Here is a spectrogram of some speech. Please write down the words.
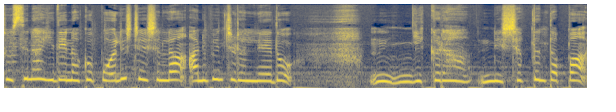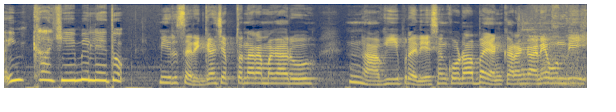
చూసినా ఇది నాకు పోలీస్ స్టేషన్లా అనిపించడం లేదు. ఇక్కడ నిశ్శబ్దం తప్ప ఇంకా ఏమీ లేదు. మీరు సరిగ్గా చెప్తున్నారమ్మగారు నాకు ఈ ప్రదేశం కూడా భయంకరంగానే ఉంది.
